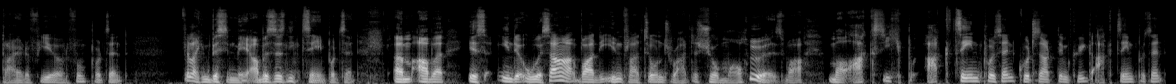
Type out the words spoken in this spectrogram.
3 oder 4 oder 5 Prozent vielleicht ein bisschen mehr, aber es ist nicht 10 Prozent. Ähm, aber es, in den USA war die Inflationsrate schon mal höher. Es war mal 80, 18 Prozent, kurz nach dem Krieg 18 Prozent.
